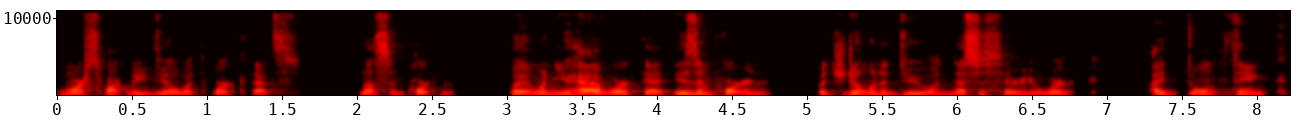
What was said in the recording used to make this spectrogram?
more smartly deal with work that's less important. But when you have work that is important, but you don't want to do unnecessary work, I don't think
